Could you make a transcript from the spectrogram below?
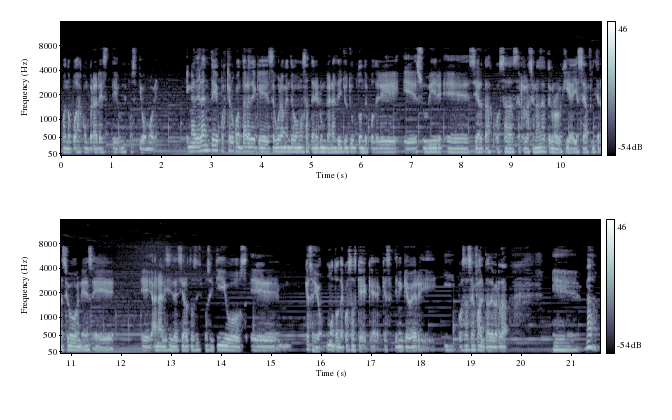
cuando puedas comprar este, un dispositivo móvil. En adelante, pues quiero contar de que seguramente vamos a tener un canal de YouTube donde podré eh, subir eh, ciertas cosas relacionadas a tecnología, ya sea filtraciones, eh, análisis de ciertos dispositivos, qué sé yo, un montón de cosas que, que, se tienen que ver y, y, pues hace falta de verdad. nada,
